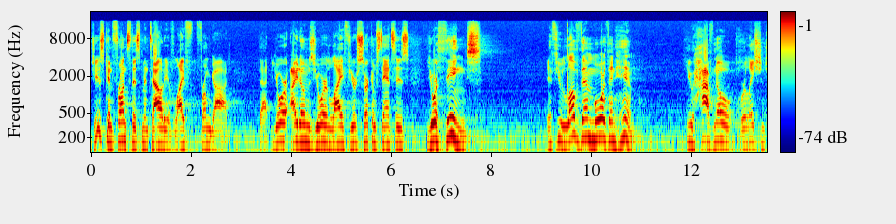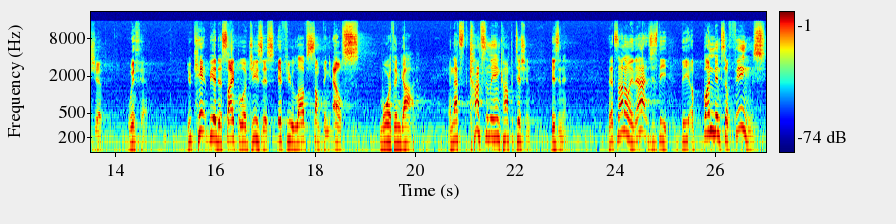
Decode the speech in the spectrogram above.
Jesus confronts this mentality of life from God that your items, your life, your circumstances, your things, if you love them more than Him, you have no relationship with Him. You can't be a disciple of Jesus if you love something else more than God. And that's constantly in competition, isn't it? And it's not only that, it's just the, the abundance of things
